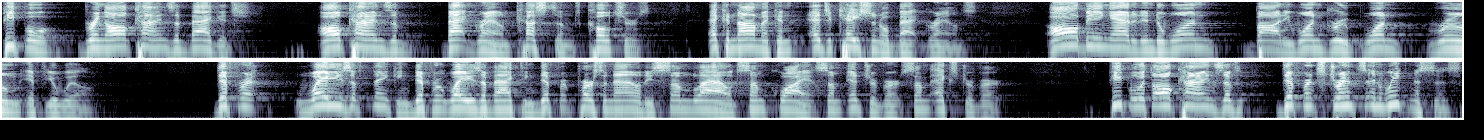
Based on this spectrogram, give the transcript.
People bring all kinds of baggage, all kinds of background, customs, cultures, economic and educational backgrounds, all being added into one body, one group, one room, if you will. Different ways of thinking, different ways of acting, different personalities, some loud, some quiet, some introvert, some extrovert. People with all kinds of different strengths and weaknesses.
